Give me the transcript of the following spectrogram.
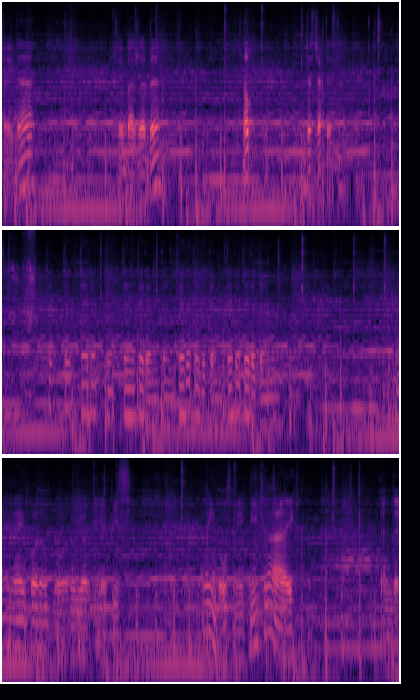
Przejdę. Chyba, żeby... Nope. Just check test. Hey, borrow, borrow your earpiece. Rainbows make me cry. Tędy,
